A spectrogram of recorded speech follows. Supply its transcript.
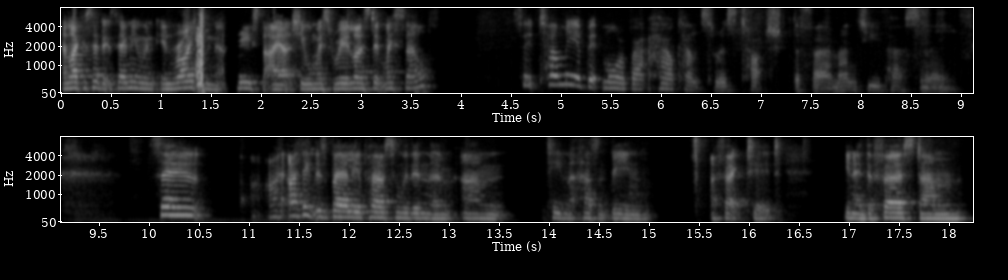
And like i said it's only in, in writing that piece that i actually almost realized it myself. So tell me a bit more about how cancer has touched the firm and you personally so I, I think there's barely a person within the um, team that hasn't been affected. You know, the first um,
